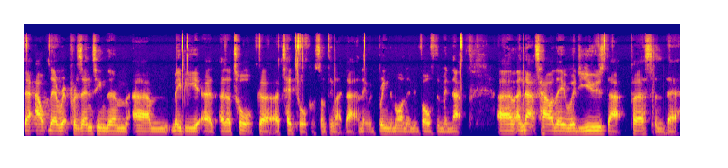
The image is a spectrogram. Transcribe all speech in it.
they're out there representing them, um, maybe at, at, a talk, a TED talk or something like that, and they would bring them on and involve them in that, um, and that's how they would use that person there.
